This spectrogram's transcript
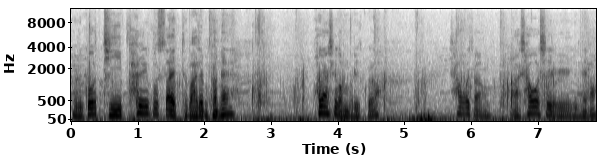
그리고 D89 사이트 맞은편에 화장실 건물이 있고요. 샤워장, 아, 샤워실이네요.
